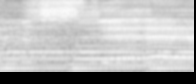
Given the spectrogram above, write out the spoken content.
mistake.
